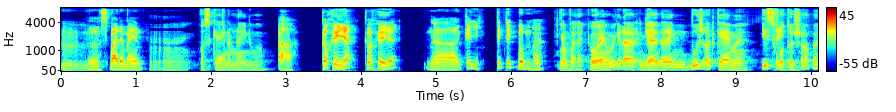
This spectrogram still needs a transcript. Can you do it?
Ừ. Ừ, Spider-Man. Uh, Oscar năm nay đúng không? Ờ uh, có khi á có khi á. Uh, cái gì? Tích tích bum hả? Không phải. Ủa em biết cái đó. Giờ người ta đang push Oscar mà. Is thì... Photoshop á.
